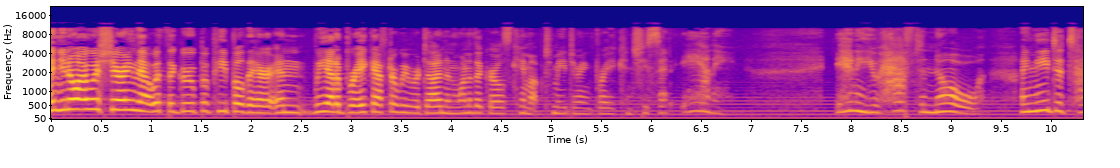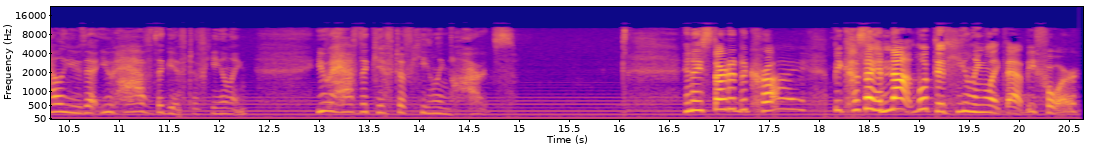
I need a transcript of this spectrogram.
and you know, I was sharing that with the group of people there, and we had a break after we were done, and one of the girls came up to me during break, and she said, Annie, Annie, you have to know. I need to tell you that you have the gift of healing. You have the gift of healing hearts. And I started to cry because I had not looked at healing like that before.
